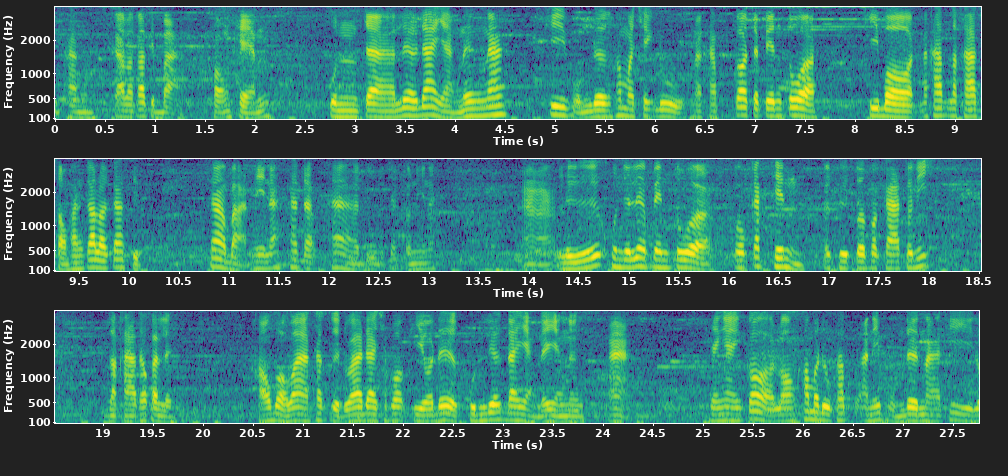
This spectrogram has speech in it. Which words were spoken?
12,990 บาทของแถม คุณจะเลือกได้อย่างหนึ่งนะ ที่ผมเดินเข้ามาเช็คดูนะครับ ก็จะเป็นตัวคีย์บอร์ดนะครับ ราคา 9 บาทนี่นะ ถ้าจะถ้าดูจากตัวนี้นะอ่าหรือคุณจะเลือกเป็นตัวโฟกัสเพนก็คือตัวปากกาตัวนี้ ราคาเท่ากันเลย เขาบอกว่าถ้าเกิดว่าได้เฉพาะพ r ออเดอร์คุณเลือกได้อย่างใดอย่างหนึ่งอ่ายังไงก็ลองเข้ามาดูครับ อันนี้ผมเดินมาที่โร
